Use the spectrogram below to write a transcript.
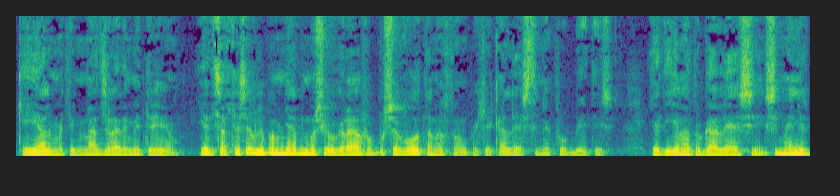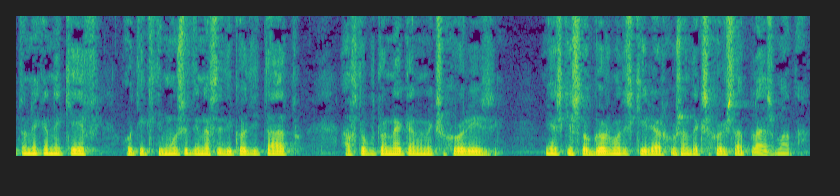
και η άλλη με την Άντζελα Δημητρίου. Γιατί σε αυτές έβλεπα μια δημοσιογράφο που σεβόταν αυτόν που είχε καλέσει στην εκπομπή της. Γιατί για να τον καλέσει σημαίνει ότι τον έκανε κέφι, ότι εκτιμούσε την αυθεντικότητά του, αυτό που τον έκανε να ξεχωρίζει. Μιας και στον κόσμο της κυριαρχούσαν τα ξεχωριστά πλάσματα.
